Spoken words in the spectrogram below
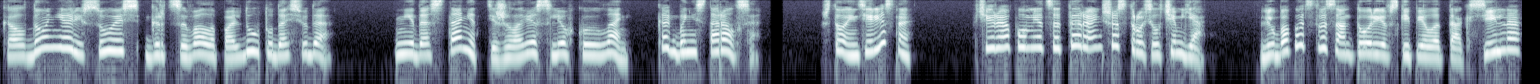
Колдунья, рисуясь, горцевала по льду туда-сюда. Не достанет тяжеловес легкую лань, как бы ни старался. Что, интересно? Вчера, помнится, ты раньше струсил, чем я. Любопытство Сантория вскипело так сильно,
